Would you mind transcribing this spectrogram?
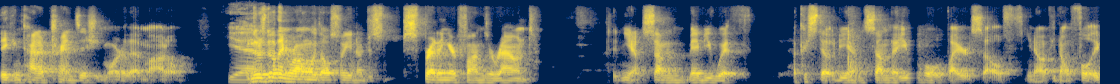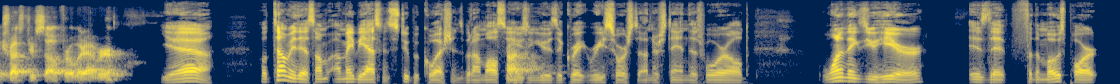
they can kind of transition more to that model Yeah. and there's nothing wrong with also you know just spreading your funds around you know some maybe with a custodian some that you hold by yourself you know if you don't fully trust yourself or whatever Yeah. Well, tell me this. I'm, I may be asking stupid questions, but I'm also Uh. using you as a great resource to understand this world. One of the things you hear is that for the most part,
